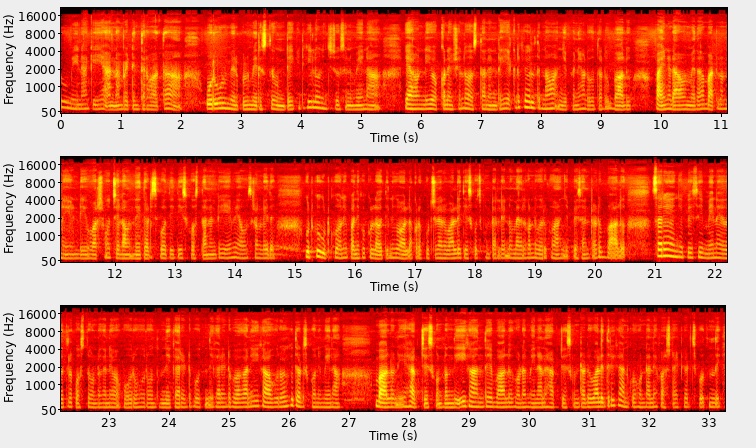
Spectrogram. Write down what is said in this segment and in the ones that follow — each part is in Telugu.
మీనాకి అన్నం పెట్టిన తర్వాత ఉరువులు మెరుపులు మెరుస్తూ ఉంటే కిటికీలో నుంచి చూసిన మీనా ఏమండి ఒక్క నిమిషంలో వస్తానండి. ఎక్కడికి వెళ్తున్నావు? అని చెప్పని అడుగుతాడు బాలు. పైన డాబా మీద బట్టలు ఉన్నాయండి వర్షం వచ్చేలా ఉంది. తడిసిపోతే తీసుకొస్తానంటే ఏమీ అవసరం లేదు. గుట్టుకు గుట్టుకు అని పందికొక్కుల్లో తిని వాళ్ళు అక్కడ కూర్చున్నారు. వాళ్ళే తీసుకొచ్చుకుంటారులే. నువ్వు మెదలకొండ వరకు అని చెప్పేసి అంటాడు బాలు. సరే అని చెప్పేసి మీనా ఎదురులకు వస్తూ ఉండగానే ఒక ఊరు ఊరు ఉంటుంది. కరెంటు పోతుంది. కరెంటు పోగానే ఇక ఆ ఉరువుకి తడుచుకొని మీనా బాలుని హక్ చేసుకుంటుంది. ఇక అంతే బాలు కూడా మీనాని హక్ చేసుకుంటాడు. వాళ్ళిద్దరికీ అనుకోకుండానే ఫస్ట్ నైట్ గడిచిపోతుంది.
